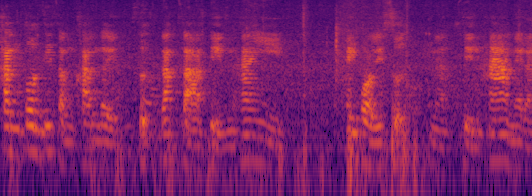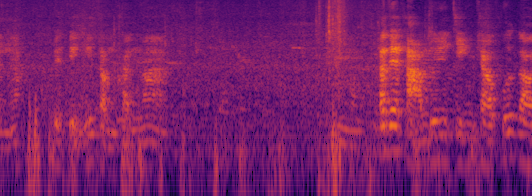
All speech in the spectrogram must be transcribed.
ขั้นต้นที่สำคัญเลยฝึกรักษาศีลให้ให้บริสุทธิ์นะศีลห้าเนี่ยแหละนะเป็นสิ่งที่สำคัญมากถ้าจะถามดูจริงๆชาวพุทธเรา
